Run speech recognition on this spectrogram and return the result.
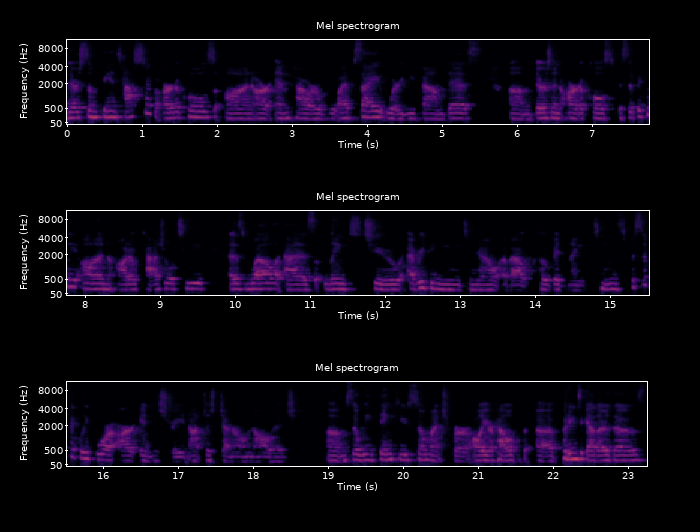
there's some fantastic articles on our Empower website where you found this. Um, there's an article specifically on auto casualty as well as links to everything you need to know about COVID 19, specifically for our industry, not just general knowledge. Um, so we thank you so much for all your help uh, putting together those.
